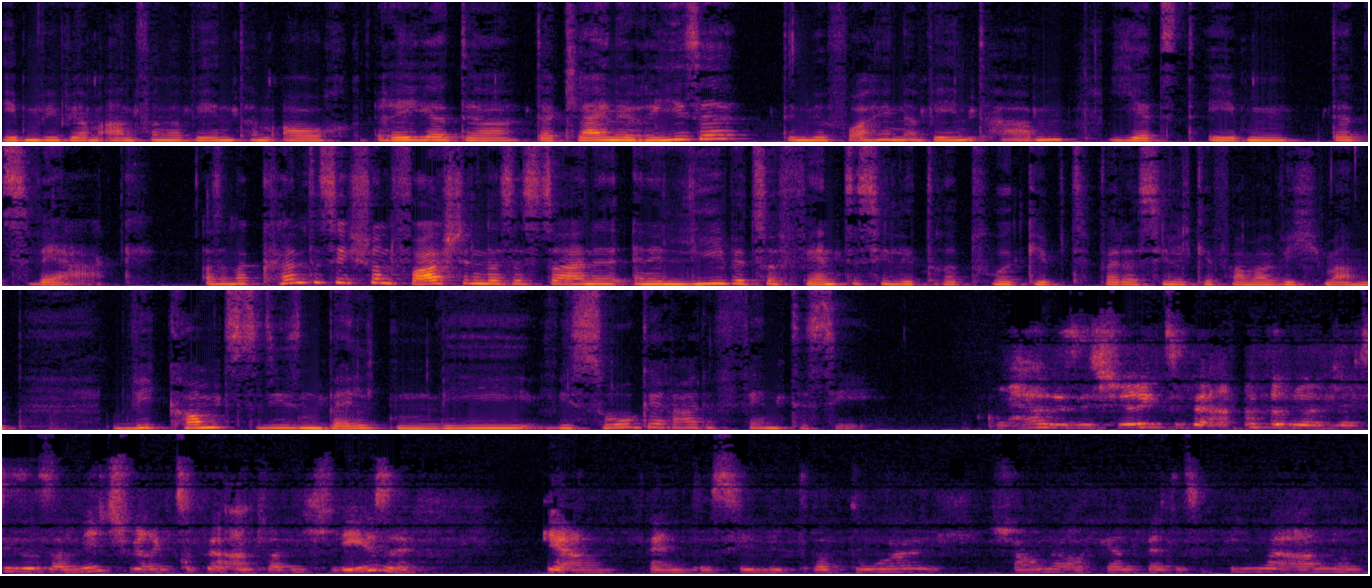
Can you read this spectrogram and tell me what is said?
eben wie wir am Anfang erwähnt haben, auch Reger der, der kleine Riese, den wir vorhin erwähnt haben, jetzt eben der Zwerg. Also man könnte sich schon vorstellen, dass es so eine, eine Liebe zur Fantasy-Literatur gibt bei der Silke Farmer-Wichmann. Wie kommt es zu diesen Welten? Wie, wieso gerade Fantasy? Ja, das ist schwierig zu beantworten, oder vielleicht ist es auch nicht schwierig zu beantworten. Ich lese gern Fantasy-Literatur. Ich schaue mir auch gern Fantasy-Filme an und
